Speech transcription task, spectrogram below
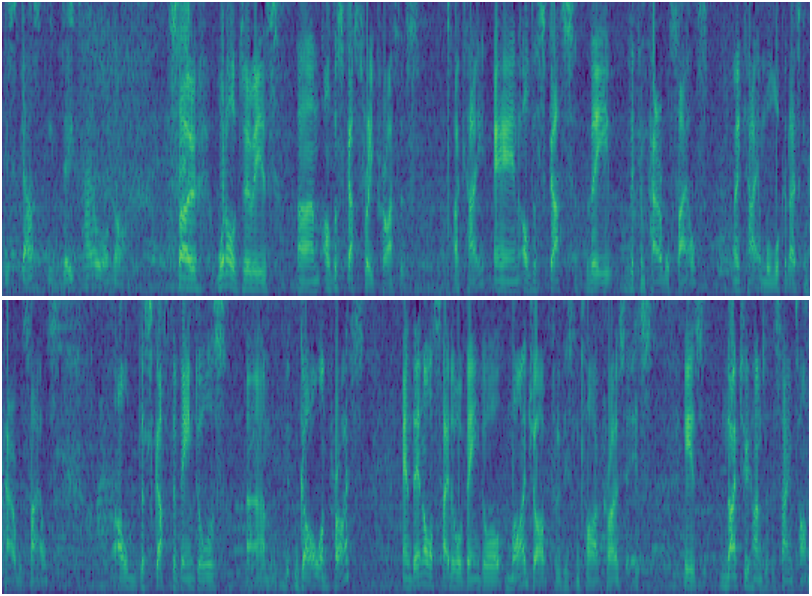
discussed in detail or not? So what I'll do is um, I'll discuss three prices, okay, and I'll discuss the the comparable sales, okay, and we'll look at those comparable sales. I'll discuss the vendor's um, goal on price, and then I'll say to a vendor, my job through this entire process is no two homes at the same time.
